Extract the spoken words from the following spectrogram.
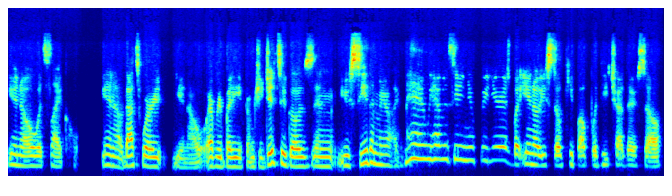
you know it's like you know that's where you know everybody from jiu-jitsu goes and you see them and you're like man we haven't seen you for years but you know you still keep up with each other. So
